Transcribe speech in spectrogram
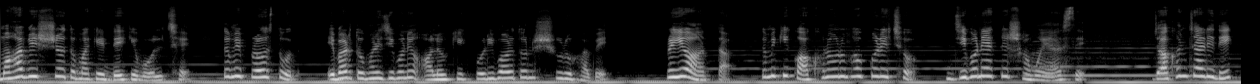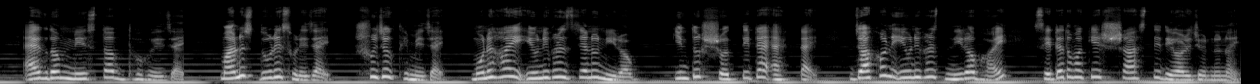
মহাবিশ্ব তোমাকে ডেকে বলছে, তুমি প্রস্তুত, এবার তোমার জীবনে অলৌকিক পরিবর্তন শুরু হবে। প্রিয় আত্মা, তুমি কি কখনো অনুভব করেছ? জীবনে একটা সময় আসে যখন চারিদিক একদম নিস্তব্ধ হয়ে যায়। মানুষ দূরে সরে যায়, সুযোগ থেমে যায়। মনে হয় ইউনিভার্স যেন নীরব, কিন্তু সত্যিটা একটাই, যখন ইউনিভার্স নীরব হয় সেটা তোমাকে শাস্তি দেওয়ার জন্য নয়,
